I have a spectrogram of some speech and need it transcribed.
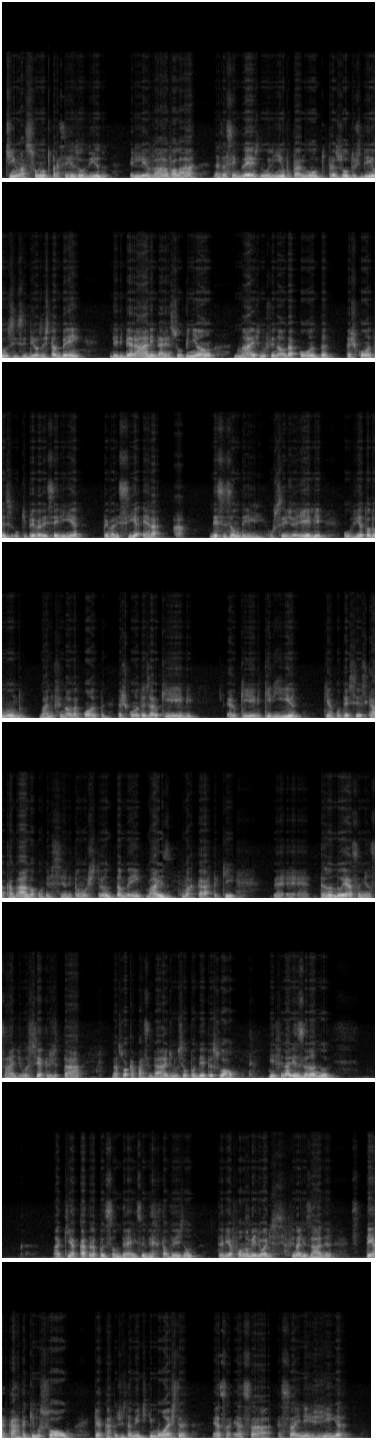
tinha um assunto para ser resolvido, ele levava lá nas assembleias do Olimpo para, outro, para os outros deuses e deusas também deliberarem, darem a sua opinião, mas no final da conta, das contas, o que prevaleceria, prevalecia era a decisão dele, ou seja, ele ouvia todo mundo, mas no final da conta, das contas era o que ele era o que ele queria que acontecesse, que acabava acontecendo. Então, mostrando também mais uma carta aqui, é, é, dando essa mensagem de você acreditar na sua capacidade, no seu poder pessoal. E finalizando, aqui a carta da posição 10, você vê, talvez não, teria forma melhor de finalizar, né? Tem a carta aqui do Sol, que é a carta justamente que mostra essa, essa, essa energia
